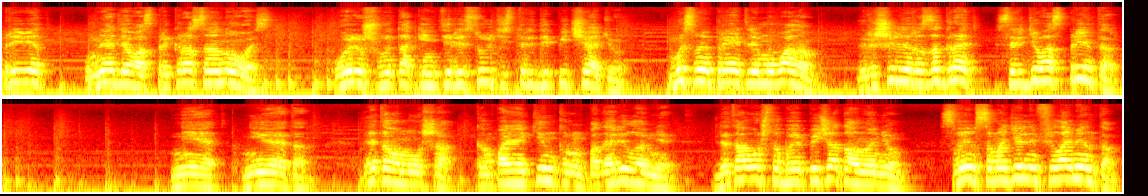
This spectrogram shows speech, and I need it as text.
привет! У меня для вас прекрасная новость. Коль уж вы так интересуетесь 3D печатью, мы с моим приятелем Иваном решили разыграть среди вас принтер. Нет, не этот. Этого малыша компания Кинкрун подарила мне для того, чтобы я печатал на нем своим самодельным филаментом.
